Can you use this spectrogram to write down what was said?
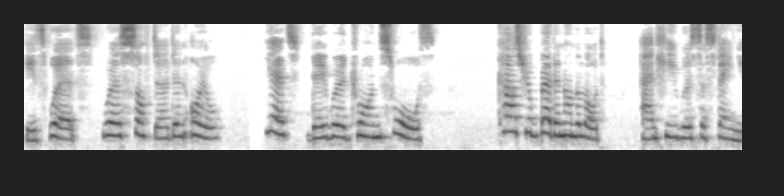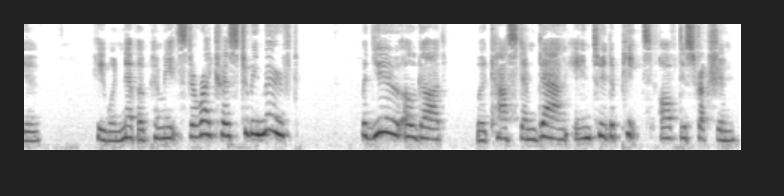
His words were softer than oil, Yet they were drawn swords. Cast your burden on the Lord, and he will sustain you. He will never permit the righteous to be moved. But you, O God, will cast them down into the pit of destruction.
